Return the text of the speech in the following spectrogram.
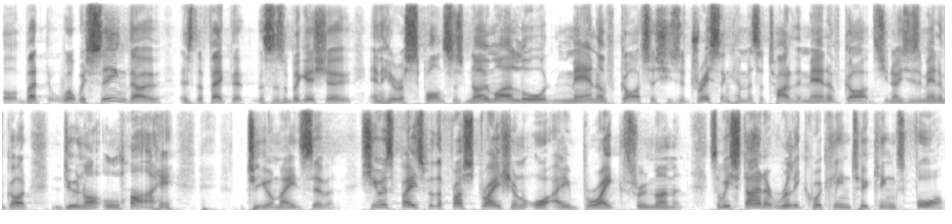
Oh, but what we're seeing, though, is the fact that this is a big issue, and her response is, No, my Lord, man of God. So she's addressing him as a title, the man of God. She knows he's a man of God. Do not lie to your maidservant. She was faced with a frustration or a breakthrough moment. So we start it really quickly in 2 Kings 4.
